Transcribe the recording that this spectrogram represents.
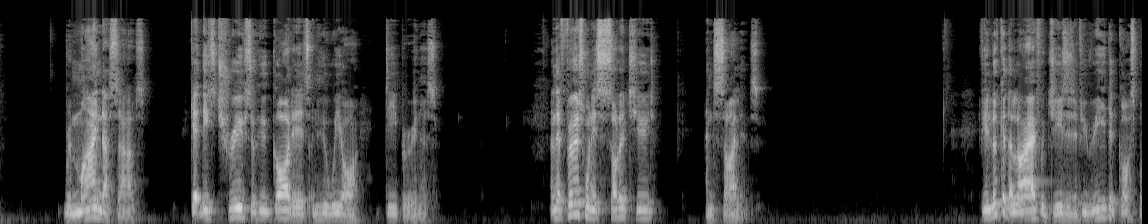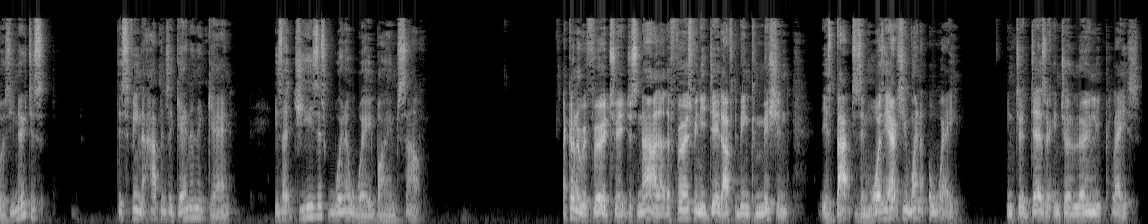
remind ourselves, get these truths of who God is and who we are deeper in us. And the first one is solitude and silence. If you look at the life of Jesus, if you read the Gospels, you notice this thing that happens again and again is that Jesus went away by himself. I kind of referred to it just now that the first thing he did after being commissioned his baptism was he actually went away into a desert, into a lonely place.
